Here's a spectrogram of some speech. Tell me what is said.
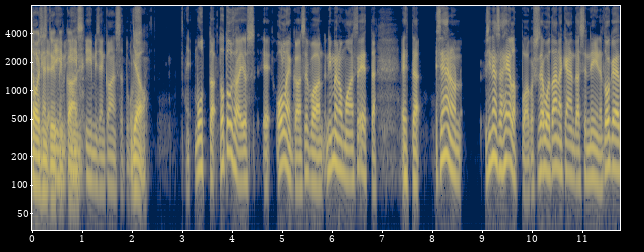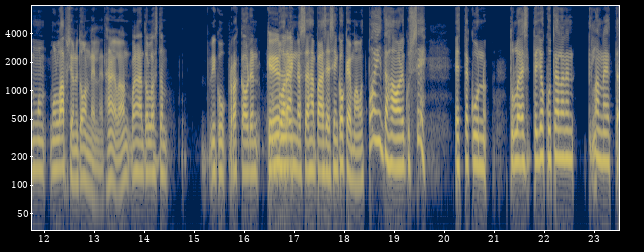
Toisen ihmisen, tyypin ihmi- kanssa. ihmisen kanssa tuossa. joo, Mutta totuus ei ole ollenkaan se, vaan nimenomaan se, että, että sehän on sinänsä helppoa, koska sä voit aina kääntää sen niin, että okei, mun, mun lapsi on nyt onnellinen. Että hänellä on vähän tuollaista niinku, rakkauden Kyllä. tuntua rinnassa ja hän pääsee sen kokemaan. Mutta pahintahan on niinku se, että kun tulee sitten joku tällainen tilanne, että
